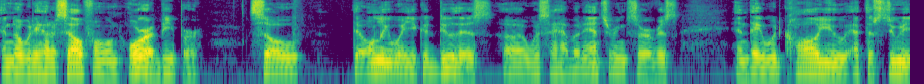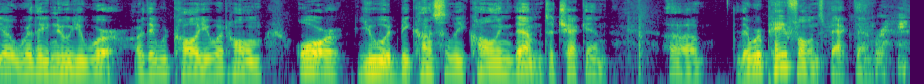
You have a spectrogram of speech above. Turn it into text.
and nobody had a cell phone or a beeper. So the only way you could do this uh, was to have an answering service, and they would call you at the studio where they knew you were, or they would call you at home, or you would be constantly calling them to check in. Uh, there were payphones back then, Right.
